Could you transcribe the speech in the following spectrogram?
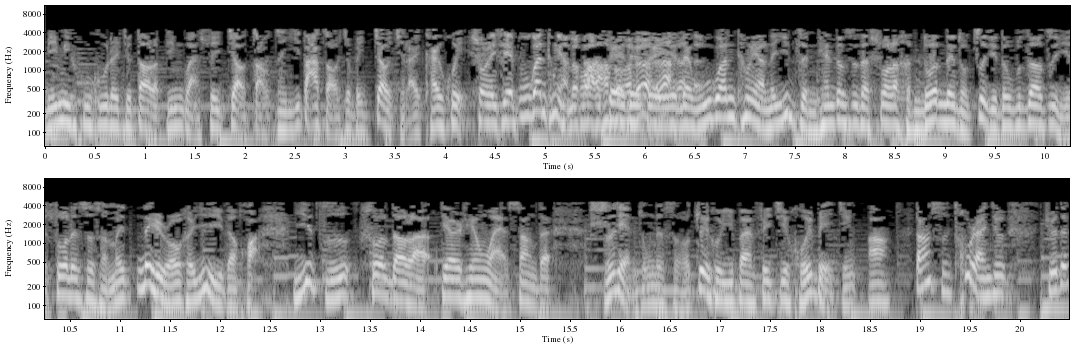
迷迷糊糊的就到了宾馆睡觉，早晨一大早就被叫起来开会，说了一些无关痛痒的话，对对对 对，无关痛痒的一整天都是在说了很多那种自己都不知道自己说的是什么内容和意义的话，一直说到了第二天晚上的。十点钟的时候，最后一班飞机回北京啊！当时突然就觉得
